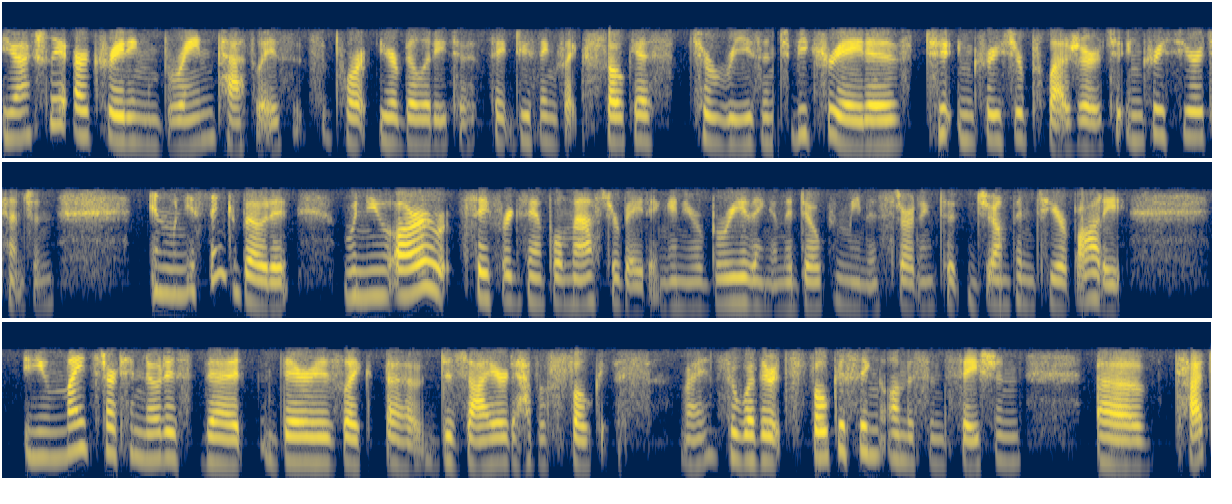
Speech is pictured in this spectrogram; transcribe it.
you actually are creating brain pathways that support your ability to say, do things like focus, to reason, to be creative, to increase your pleasure, to increase your attention. And when you think about it, when you are, say, for example, masturbating and you're breathing and the dopamine is starting to jump into your body, you might start to notice that there is like a desire to have a focus, right? So whether it's focusing on the sensation of touch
